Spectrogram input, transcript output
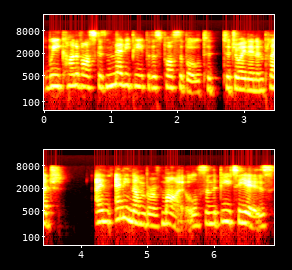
we kind of ask as many people as possible to to join in and pledge an, any number of miles. And the beauty is,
